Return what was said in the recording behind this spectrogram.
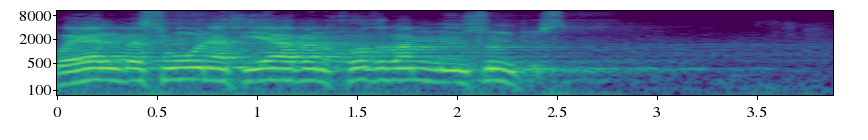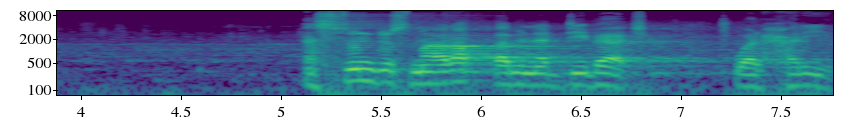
ويلبسون ثيابا خضرا من سندس. السندس ما رق من الديباج والحرير.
